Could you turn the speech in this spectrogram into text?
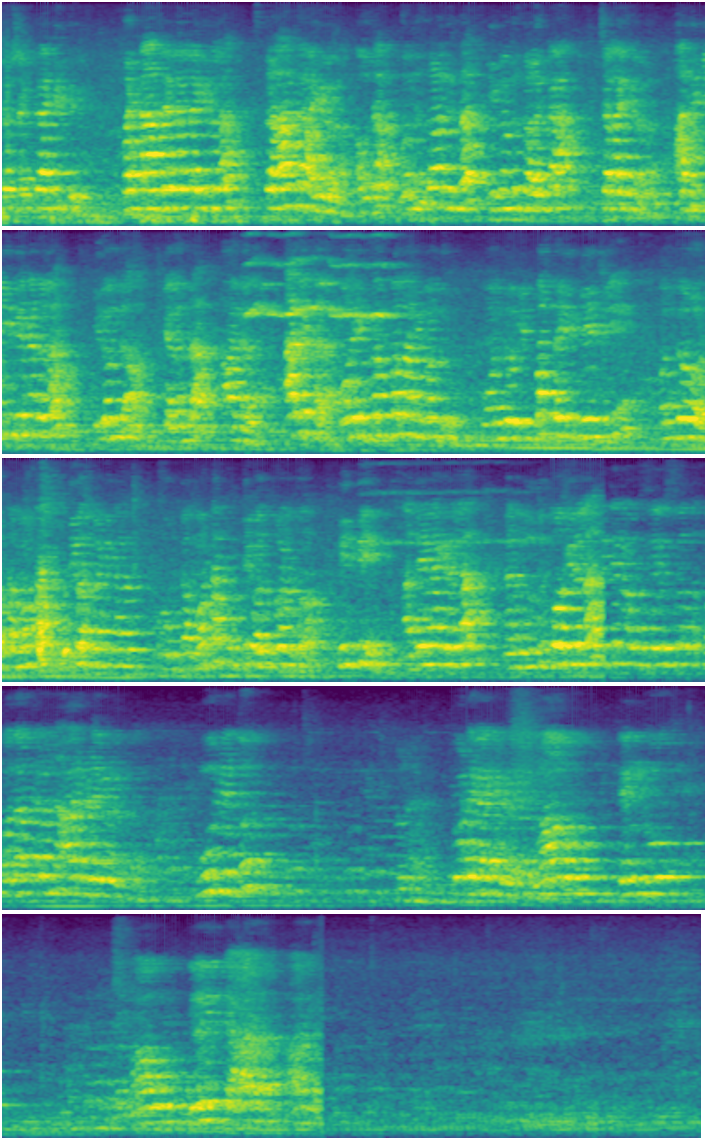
ಶಕ್ತಿ ಆಗಿರ್ತೀವಿ. ಬಟ್ ಆದ್ರೆ ಏನಾಗಿರಲ್ಲ ಸ್ಥಳಾಂತರ ಆಗಿರಲ್ಲ. ಹೌದಾ? ಒಂದು ಸ್ಥಳದಿಂದ ಇನ್ನೊಂದು ಸ್ಥಳಕ್ಕ ಚಲಾಯಿಸಲ್ಲ. ಅದಕ್ಕೆ ಇದೇನಾಗಲ್ಲ ಇದೊಂದು ಕೆಲಸ ಆಗಲ್ಲ. ಅದೇ ತರ ಫಾರ್ ಎಕ್ಸಾಂಪಲ್ ನಾನು ಇನ್ನೊಂದು ಒಂದು ಇಪ್ಪತ್ತೈದು ಕೆಜಿ ಒಂದು ಟೊಮೊಟೊ ಹೊತ್ಕೊಂಡು ನಾನು ಟೊಮೊಟೊ ಬುದ್ಧಿ ಹೊಂದ್ಕೊಂಡು ನಿಂತಿ ಅದೇನಾಗಿರಲ್ಲ? ನಾನು ಮುಂದಕ್ಕೆ ಹೋಗಿರಲ್ಲ? ಮತ್ತೆ ನಾವು ಸೇವಿಸುವಂತ ಪದಾರ್ಥಗಳನ್ನ ಆರು ಮೂರನೇದ್ದು ತೋಟಗಾರಿಕೆ. ಮಾವು ತೆಂಗು ಮಾವು ದಿನನಿತ್ಯ ಆರು ಆರು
